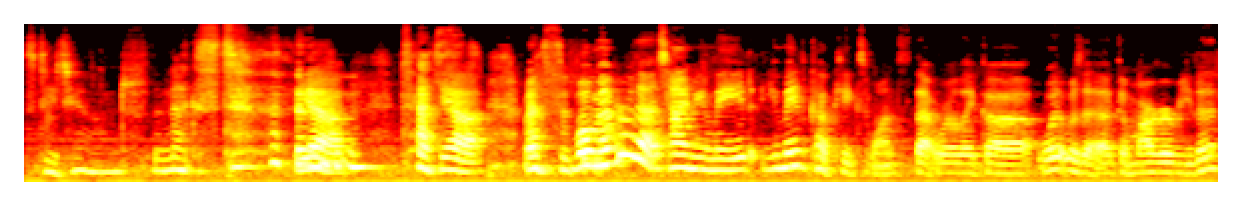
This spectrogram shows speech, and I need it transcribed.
Stay tuned for the next Yeah. test Yeah. recipe. Well, remember that time you made you made cupcakes once that were like a what was it like a margarita?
